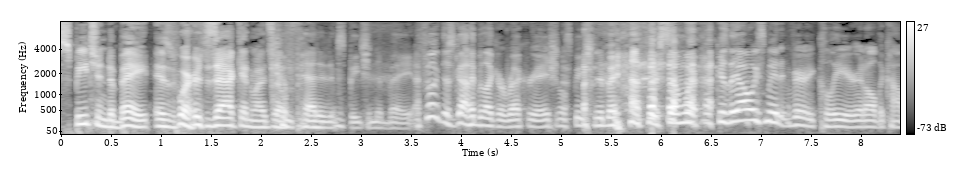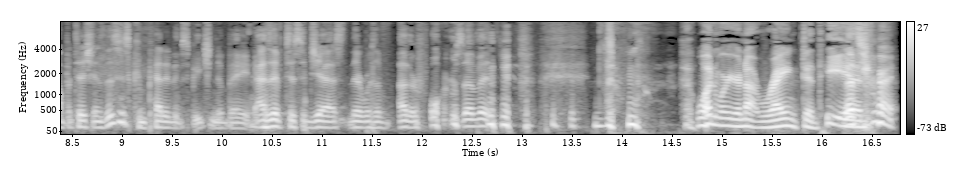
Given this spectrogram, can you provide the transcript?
Speech and debate is where Zach and myself. Competitive speech and debate. I feel like there's got to be like a recreational speech and debate out there somewhere because they always made it very clear at all the competitions. This is competitive speech and debate, as if to suggest there was other forms of it. one where you're not ranked at the That's end. That's right.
